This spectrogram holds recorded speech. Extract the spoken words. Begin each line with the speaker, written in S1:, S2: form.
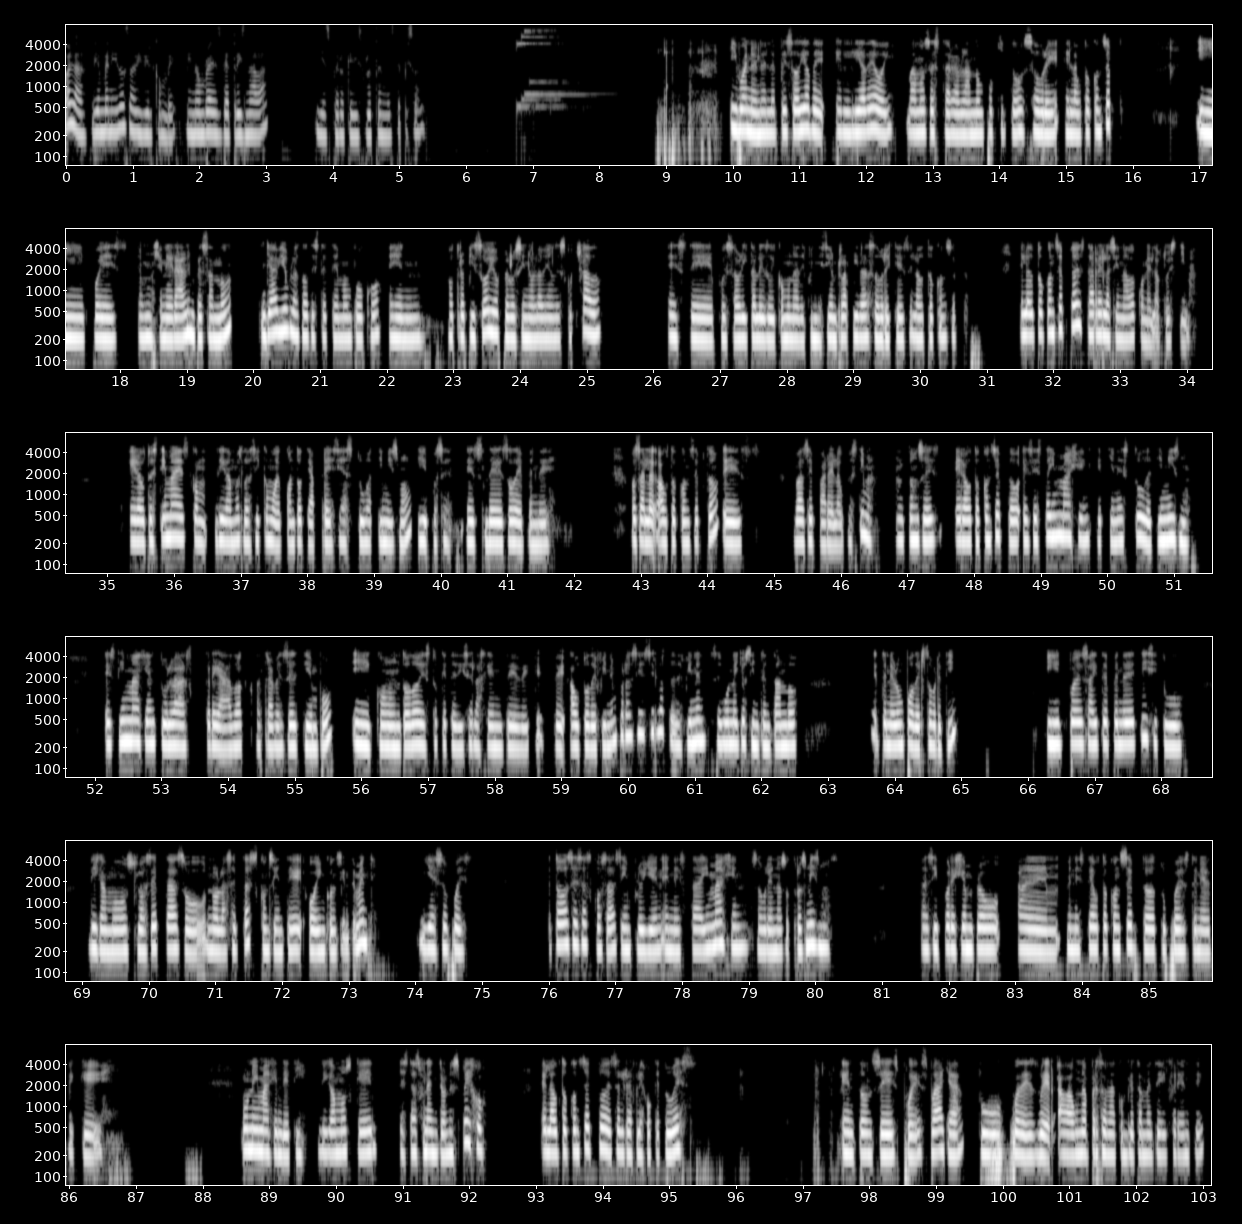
S1: Hola, bienvenidos a Vivir con B. Mi nombre es Beatriz Nava y espero que disfruten de este episodio.
S2: Y bueno, en el episodio de el día de hoy vamos a estar hablando un poquito sobre el autoconcepto. Y pues en general, empezando, ya había hablado de este tema un poco en otro episodio, pero si no lo habían escuchado, este, pues ahorita les doy como una definición rápida sobre qué es el autoconcepto. El autoconcepto está relacionado con el autoestima. El autoestima es, como, digámoslo así, como de cuánto te aprecias tú a ti mismo y pues es de eso depende. O sea, el autoconcepto es base para el autoestima. Entonces, el autoconcepto es esta imagen que tienes tú de ti mismo. Esta imagen tú la has creado a través del tiempo y con todo esto que te dice la gente de que te autodefinen, por así decirlo, te definen según ellos intentando eh, tener un poder sobre ti. Y pues ahí depende de ti si tú, digamos, lo aceptas o no lo aceptas, consciente o inconscientemente. Y eso pues, todas esas cosas influyen en esta imagen sobre nosotros mismos. Así, por ejemplo, en este autoconcepto tú puedes tener de que una imagen de ti. Digamos que estás frente a un espejo. El autoconcepto es el reflejo que tú ves. Entonces, pues vaya, tú puedes ver a una persona completamente diferente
